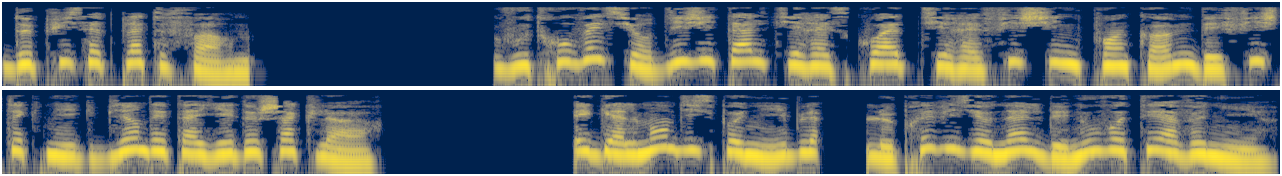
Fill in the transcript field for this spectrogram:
depuis cette plateforme. Vous trouvez sur digital-squad-fishing.com des fiches techniques bien détaillées de chaque leurre. Également disponible, le prévisionnel des nouveautés à venir.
